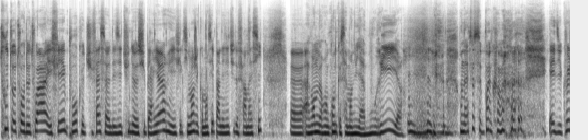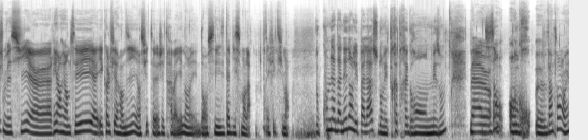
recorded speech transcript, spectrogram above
tout autour de toi est fait pour que tu fasses des études supérieures. Et effectivement, j'ai commencé par des études de pharmacie euh, avant de me rendre compte que ça m'ennuie à mourir. On a tous ce point commun. Et du coup, je me suis euh, réorientée euh, école Ferrandi et ensuite euh, j'ai travaillé dans, les- dans ces établissements-là, effectivement. Donc, combien d'années dans les palaces ou dans les très très grandes maisons? Bah, euh, 10 ans? En, gros, euh, 20 ans, ouais.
